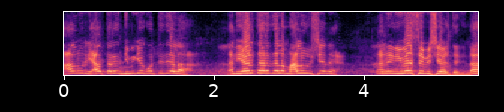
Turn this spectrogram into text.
ಮಾಲೂರು ಯಾವ ಥರ ನಿಮಗೆ ಗೊತ್ತಿದೆಯಲ್ಲ? ನಾನು ಹೇಳ್ತಾ ಇರೋದೆಲ್ಲ ಮಾಲೂರು ವಿಷಯನೇ. ನಾನು ಯು ಎಸ್ ವಿಷಯ ಹೇಳ್ತಾ ಇದ್ದೀನಾ?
